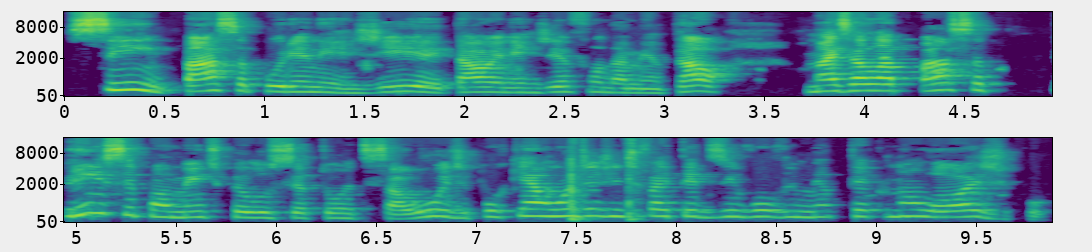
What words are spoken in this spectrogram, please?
sim, passa por energia e tal, energia fundamental, mas ela passa principalmente pelo setor de saúde, porque é onde a gente vai ter desenvolvimento tecnológico,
